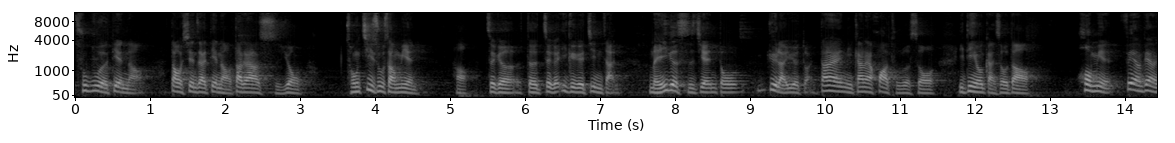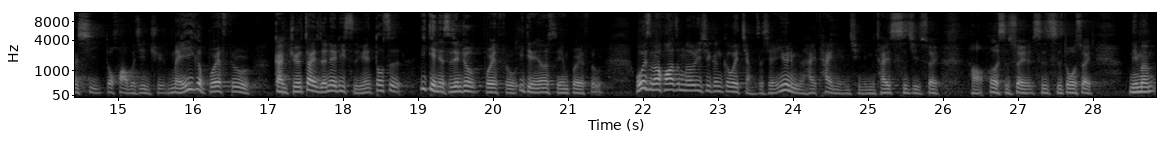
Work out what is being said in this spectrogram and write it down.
初步的电脑，到现在电脑大家的使用，从技术上面，好，这个的这个一个一个进展，每一个时间都越来越短。当然，你刚才画图的时候，一定有感受到后面非常非常细都画不进去。每一个 breakthrough，感觉在人类历史里面都是一点点时间就 breakthrough，一点点的时间 breakthrough。我为什么要花这么多力气跟各位讲这些？因为你们还太年轻，你们才十几岁，好二十岁十十多岁，你们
